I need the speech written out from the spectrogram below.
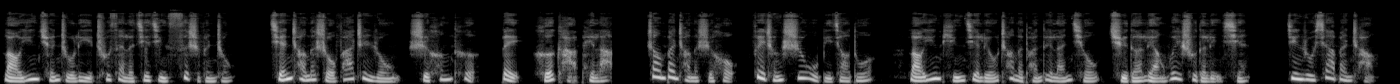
老鹰全主力出赛了接近四十分钟。前场的首发阵容是亨特、贝和卡佩拉。上半场的时候，费城失误比较多，老鹰凭借流畅的团队篮球取得两位数的领先。进入下半场，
